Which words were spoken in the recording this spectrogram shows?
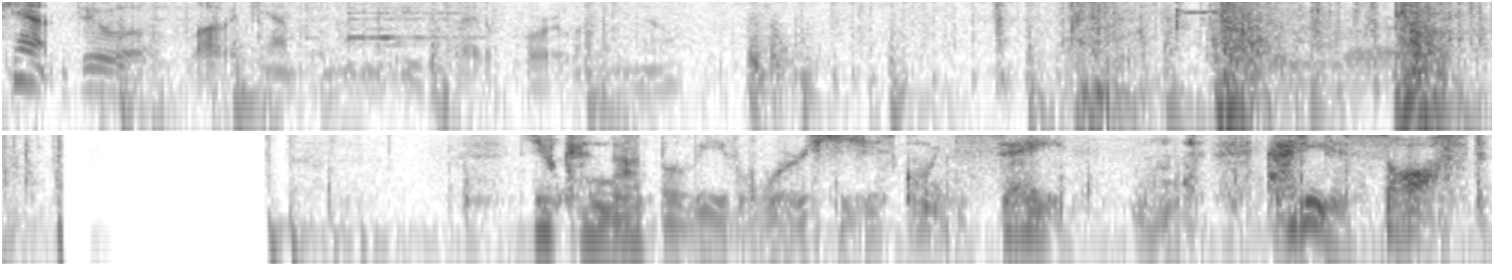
Can't do a lot of camping on the east side of Portland, you know? You cannot believe a word he is going to say. Addie is soft.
